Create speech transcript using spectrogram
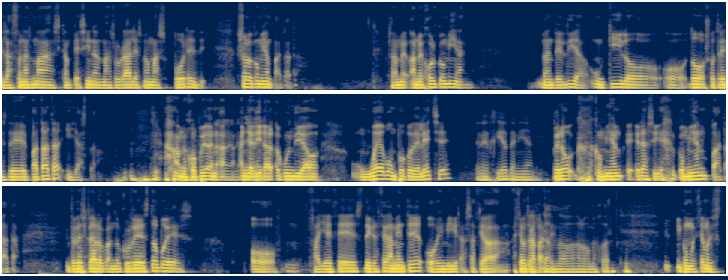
en las zonas más campesinas, más rurales, no más pobres, solo comían patata. O sea, a lo mejor comían durante el día un kilo o dos o tres de patata y ya está. A lo mejor podían a- añadir algún día un huevo, un poco de leche, Energía tenían. pero comían, era así, comían patata. Entonces, claro, cuando ocurre esto, pues o falleces desgraciadamente o emigras hacia, hacia otra parte. algo mejor. Y, y como decíamos,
